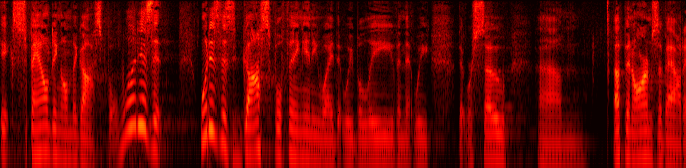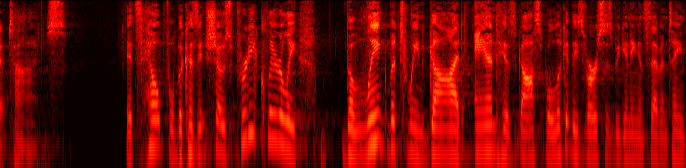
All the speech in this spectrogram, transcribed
expounding on the gospel. What is it? What is this gospel thing anyway that we believe and that, we, that we're so um, up in arms about at times? It's helpful because it shows pretty clearly the link between God and his gospel. Look at these verses beginning in 17.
